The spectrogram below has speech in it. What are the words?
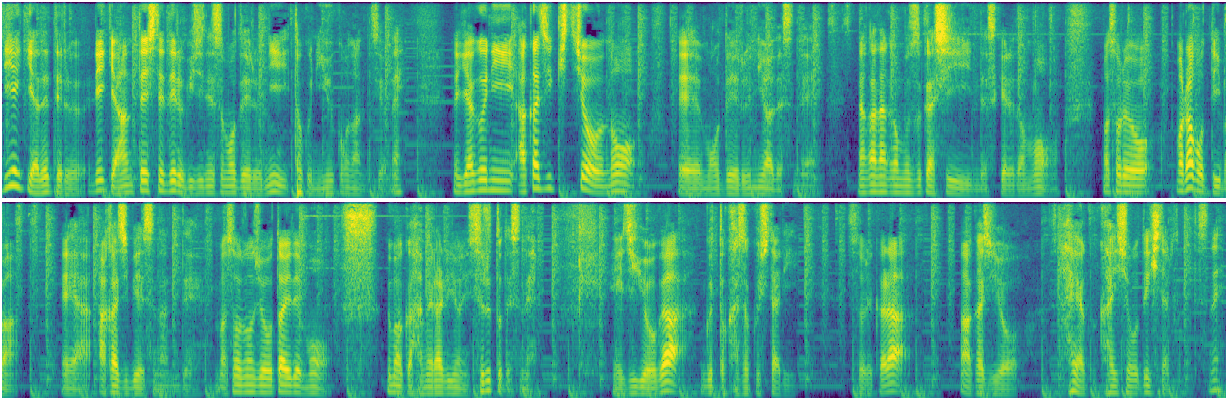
利益が出てる、利益が安定して出るビジネスモデルに特に有効なんですよね。逆に赤字基調のえモデルにはですね、なかなか難しいんですけれども、まあ、それを、まあ、ラボって今、えー、赤字ベースなんで、まあ、その状態でもうまくはめられるようにするとですね、えー、事業がぐっと加速したり、それから赤字を早く解消できたりとかですね、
